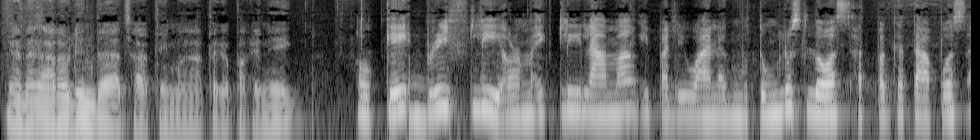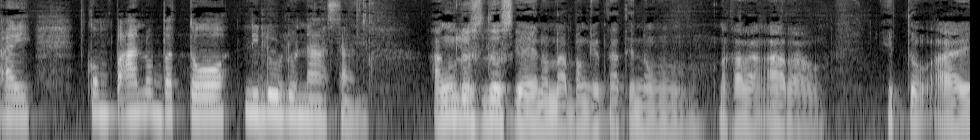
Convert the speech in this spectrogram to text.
Magandang araw Linda at sa ating mga tagapakinig. Okay, briefly or maikli lamang ipaliwanag mo itong luslos at pagkatapos ay kung paano ba to nilulunasan. Ang luslos gaya nung nabanggit natin nung nakarang araw, ito ay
